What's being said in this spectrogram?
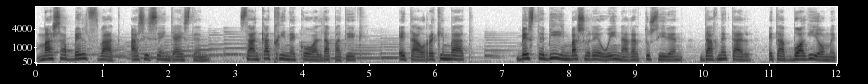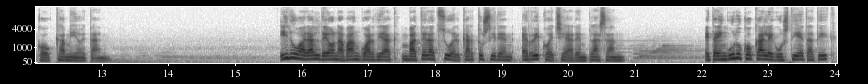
masa beltz bat hasi zen jaisten, jaizten, zankatrineko aldapatik, eta horrekin bat, beste bi inbasore uin agertu ziren dagnetal eta boagiomeko kamioetan. Hiru aralde hona vanguardiak bateratzu elkartu ziren herriko etxearen plazan. Eta inguruko kale guztietatik,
